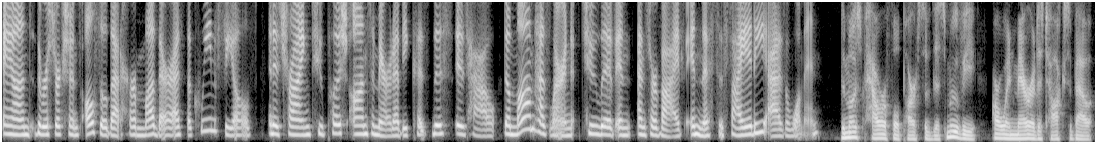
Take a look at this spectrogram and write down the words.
and the restrictions also that her mother, as the queen, feels and is trying to push onto Merida because this is how the mom has learned to live in and survive in this society as a woman. The most powerful parts of this movie are when Merida talks about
